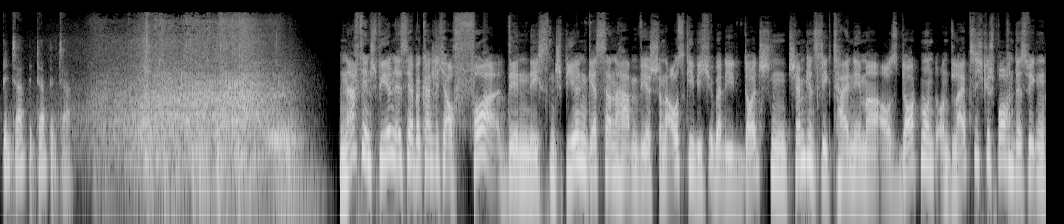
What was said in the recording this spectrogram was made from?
Bitter, bitter, bitter. Nach den Spielen ist ja bekanntlich auch vor den nächsten Spielen. Gestern haben wir schon ausgiebig über die deutschen Champions League Teilnehmer aus Dortmund und Leipzig gesprochen. Deswegen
